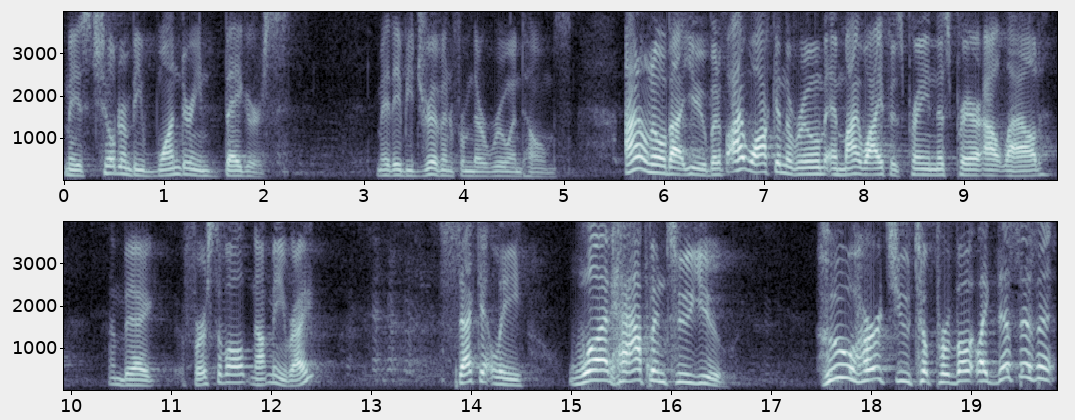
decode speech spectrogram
May his children be wandering beggars. May they be driven from their ruined homes. I don't know about you, but if I walk in the room and my wife is praying this prayer out loud, I'm like, first of all, not me, right? Secondly, what happened to you? Who hurt you to provoke? Like, this isn't,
